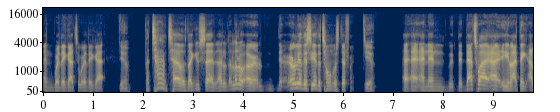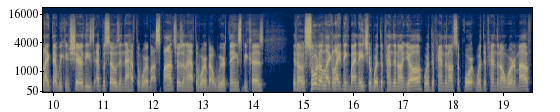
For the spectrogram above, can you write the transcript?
and where they got to where they got. Yeah. But time tells, like you said, a, a little uh, earlier this year, the tone was different. Yeah. And then that's why I, you know, I think I like that we can share these episodes and not have to worry about sponsors and not have to worry about weird things because, you know, sort of like lightning by nature, we're dependent on y'all, we're dependent on support, we're dependent on word of mouth,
